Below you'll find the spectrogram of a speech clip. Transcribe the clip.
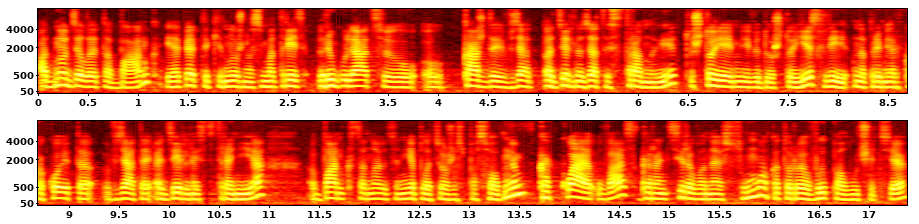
Одно дело это банк, и опять-таки нужно смотреть регуляцию э, каждой взят, отдельно взятой страны. Что я имею в виду? Что если, например, в какой-то взятой отдельной стране банк становится неплатежеспособным, какая у вас гарантированная сумма, которую вы получите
